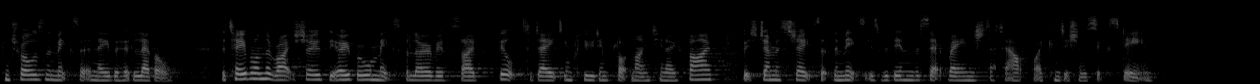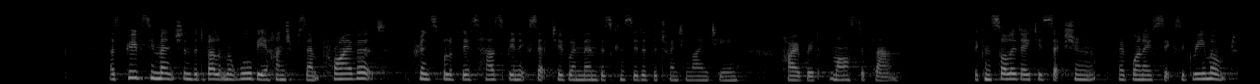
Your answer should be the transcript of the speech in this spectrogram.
controls the mix at a neighbourhood level. The table on the right shows the overall mix for Lower Riverside built to date, including plot 1905, which demonstrates that the mix is within the set range set out by condition 16. As previously mentioned, the development will be 100% private. The principle of this has been accepted when members considered the 2019 hybrid master plan. The consolidated section 106 agreement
